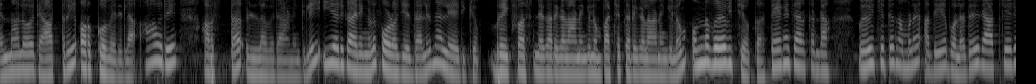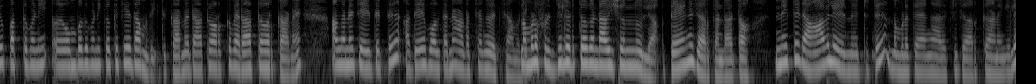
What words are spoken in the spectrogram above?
എന്നാലോ രാത്രി ഉറക്കവും വരില്ല. ആ ഒരു അവസ്ഥ ഉള്ളവരാണെങ്കിൽ ഈ ഒരു കാര്യങ്ങൾ ഫോളോ ചെയ്താൽ നല്ലതായിരിക്കും. ബ്രേക്ക്ഫാസ്റ്റിന്റെ കറികളാണെങ്കിലും പച്ചക്കറികളാണെങ്കിലും ഒന്ന് വേവിച്ച് വെക്കുക. തേങ്ങ ചേർക്കണ്ട. വേവിച്ചിട്ട് നമ്മൾ അതേപോലെ അത് രാത്രി ഒരു പത്ത് മണി ഒമ്പത് മണിക്കൊക്കെ ചെയ്താൽ മതി. കാരണം രാത്രി ഉറക്കം വരാത്തവർക്കാണ് അങ്ങനെ ചെയ്തിട്ട് അതേപോലെ തന്നെ അടച്ചങ്ങ് വെച്ചാൽ മതി. നമ്മൾ ഫ്രിഡ്ജിൽ എടുത്ത് വെക്കേണ്ട ആവശ്യമൊന്നുമില്ല. തേങ്ങ ചേർക്കണ്ട കേട്ടോ. എന്നിട്ട് രാവിലെ എഴുന്നേറ്റിട്ട് നമ്മൾ തേങ്ങ അരച്ച് ചേർക്കുകയാണെങ്കിൽ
